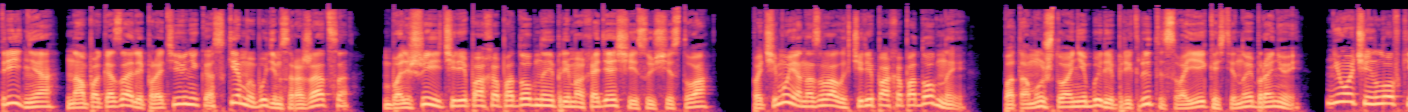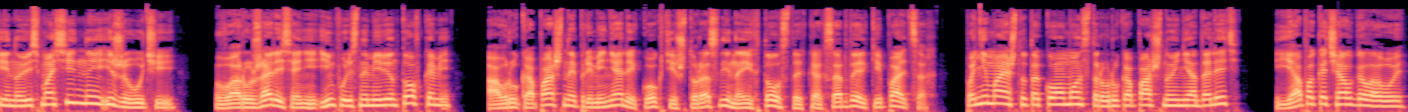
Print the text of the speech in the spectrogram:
Три дня нам показали противника, с кем мы будем сражаться. Большие черепахоподобные прямоходящие существа. Почему я назвал их черепахоподобные? Потому что они были прикрыты своей костяной броней. Не очень ловкие, но весьма сильные и живучие. Вооружались они импульсными винтовками, а в рукопашной применяли когти, что росли на их толстых, как сардельки, пальцах. Понимая, что такого монстра в рукопашную не одолеть, я покачал головой.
